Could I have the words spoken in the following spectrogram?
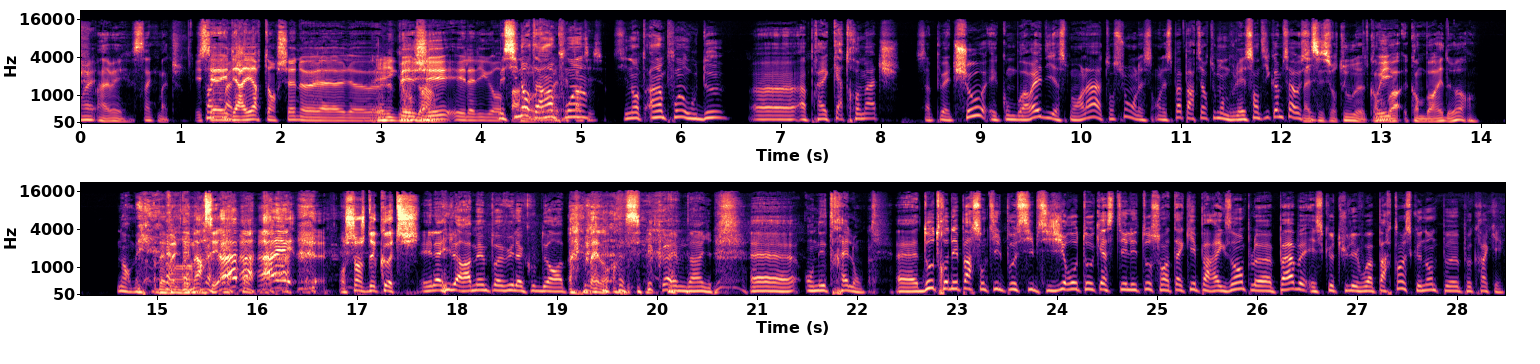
Ouais. Ah oui, 5 matchs. Et Cinq c'est- matchs. derrière, t'enchaînes euh, le. PSG et la Ligue Europa. Mais sinon, t'as un ouais, c'est point. parti. Sinon, t'as un point ou deux euh, après quatre matchs. Ça peut être chaud. Et Comboiré dit à ce moment-là, attention, on laisse, on laisse pas partir tout le monde. Vous l'avez senti comme ça aussi Bah, c'est surtout euh, Oui. Camboire est dehors. Non, mais. Bah, Valdemar, c'est hop, allez, on change de coach. Et là, il aura même pas vu la Coupe d'Europe. Bah c'est quand même dingue. Euh, on est très long. Euh, D'autres départs sont-ils possibles? Si Giroto, Castelletto sont attaqués, par exemple, euh, Pab, est-ce que tu les vois partant? Est-ce que Nantes peut, peut craquer?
